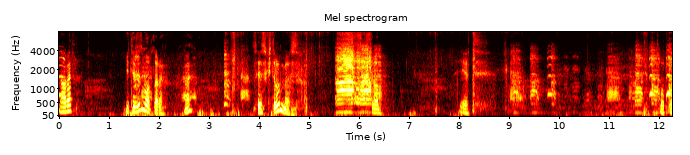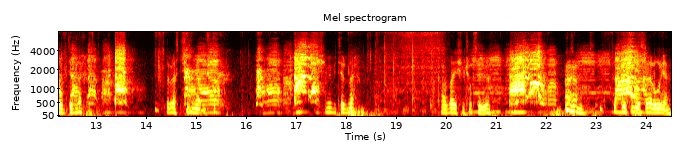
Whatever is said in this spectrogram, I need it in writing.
Ne haber? Bitiririz mi otları? Ha? Seni sıkıştıralım biraz? Sıkıştıralım. Evet. Otları bitirdiler. Burada biraz çim yapmıştık. Şimdi bitirdiler. Kazlar yeşil çok seviyor. Sırf yeşil yeseler olur yani.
